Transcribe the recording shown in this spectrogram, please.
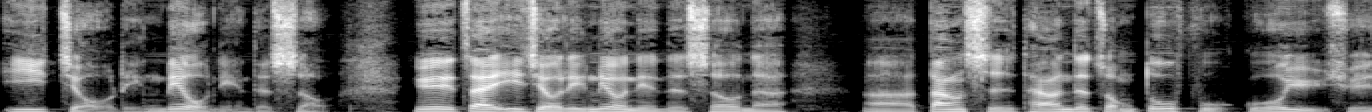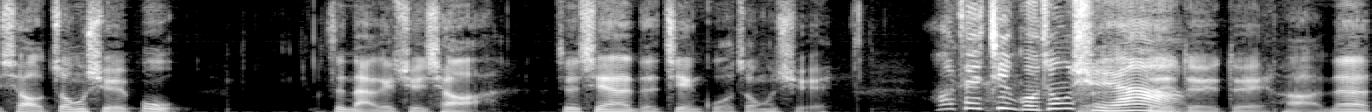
一九零六年的时候，因为在一九零六年的时候呢。呃，当时台湾的总督府国语学校中学部是哪个学校啊？就现在的建国中学。哦，在建国中学啊？对对对，好，那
